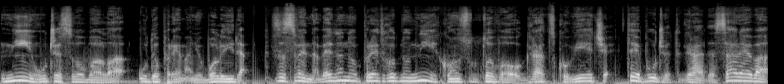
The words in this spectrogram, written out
nije učestvovala u dopremanju bolida. Za sve navedeno prethodno nije konsultovao gradsko vijeće, te budžet grada Sarajeva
